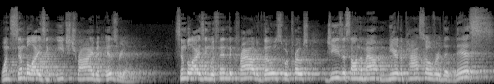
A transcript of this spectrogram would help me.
one symbolizing each tribe in Israel, symbolizing within the crowd of those who approached Jesus on the mountain near the Passover that this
